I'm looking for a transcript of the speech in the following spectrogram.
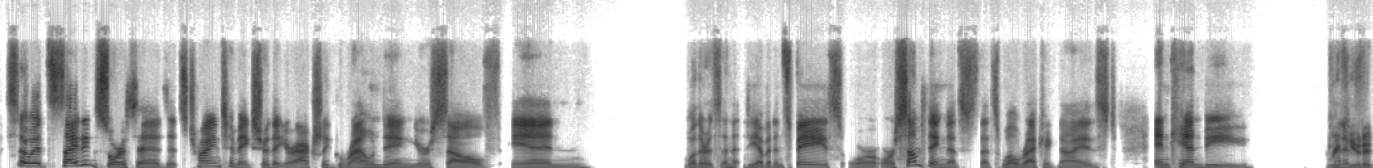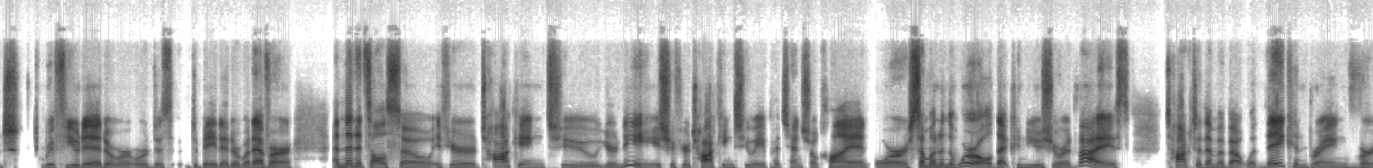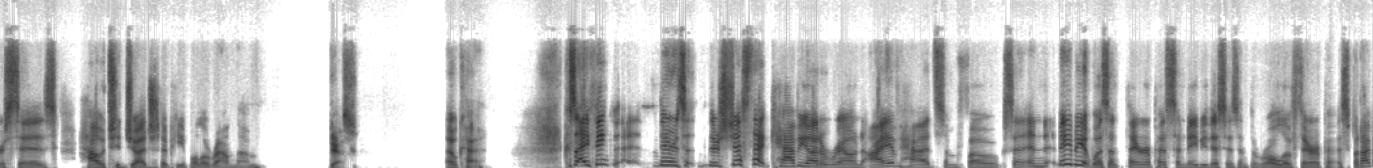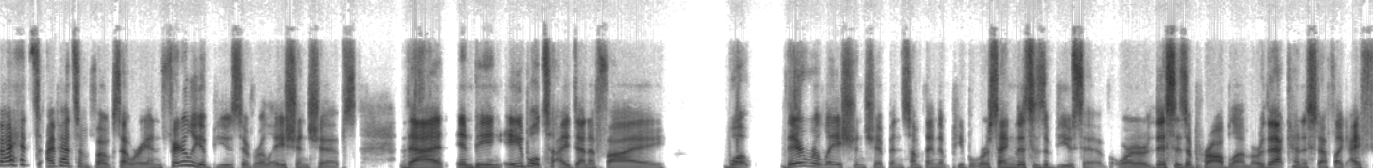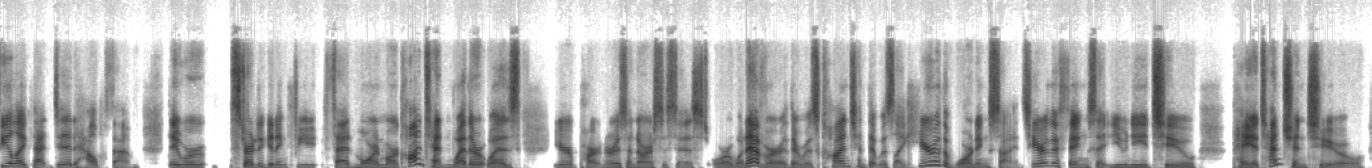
So it's citing sources, it's trying to make sure that you're actually grounding yourself in whether it's in the evidence base or or something that's that's well recognized and can be Refuted. refuted or or dis- debated or whatever and then it's also if you're talking to your niche if you're talking to a potential client or someone in the world that can use your advice talk to them about what they can bring versus how to judge the people around them Yes. Okay. Because I think uh, there's there's just that caveat around. I have had some folks, and, and maybe it wasn't therapists, and maybe this isn't the role of therapists, but I've I had I've had some folks that were in fairly abusive relationships that in being able to identify what their relationship and something that people were saying this is abusive or this is a problem or that kind of stuff. Like i feel like that did help them. They were started getting fe- fed more and more content whether it was your partner is a narcissist or whatever there was content that was like here are the warning signs. Here are the things that you need to pay attention to.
